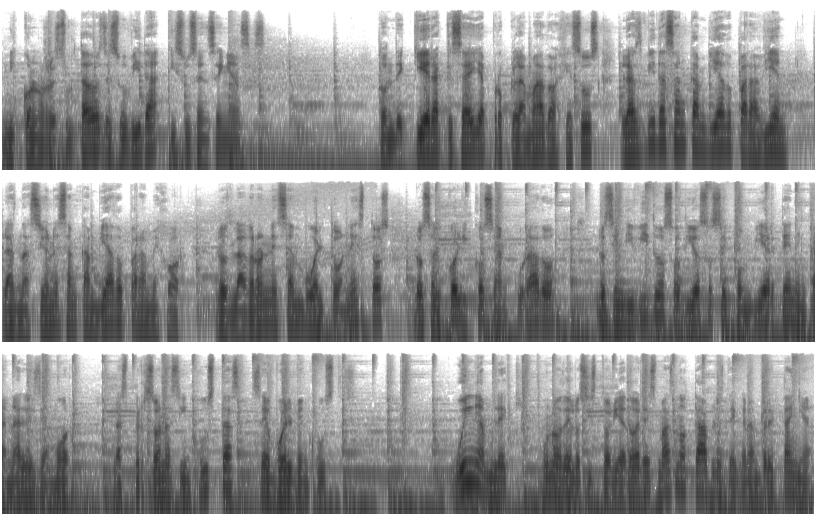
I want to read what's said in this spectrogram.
ni con los resultados de su vida y sus enseñanzas. Donde quiera que se haya proclamado a Jesús, las vidas han cambiado para bien, las naciones han cambiado para mejor, los ladrones se han vuelto honestos, los alcohólicos se han curado, los individuos odiosos se convierten en canales de amor, las personas injustas se vuelven justas. William Lecky, uno de los historiadores más notables de Gran Bretaña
